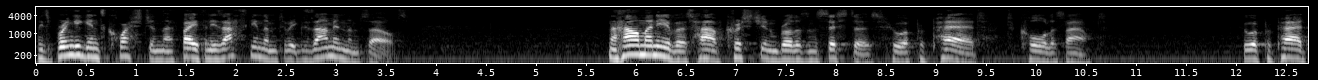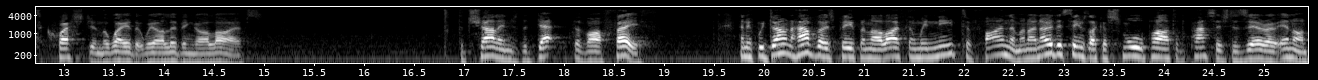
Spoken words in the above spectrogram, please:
He's bringing into question their faith and he's asking them to examine themselves. Now, how many of us have Christian brothers and sisters who are prepared to call us out? Who are prepared to question the way that we are living our lives? To challenge the depth of our faith. And if we don't have those people in our life, then we need to find them. And I know this seems like a small part of the passage to zero in on,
